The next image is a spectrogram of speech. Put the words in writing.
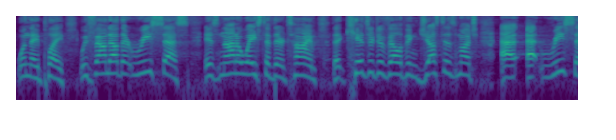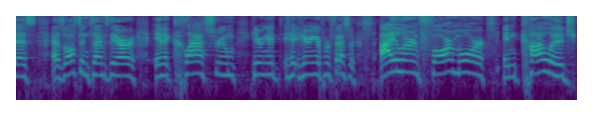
when they play. We found out that recess is not a waste of their time, that kids are developing just as much at, at recess as oftentimes they are in a classroom hearing a, hearing a professor. I learned far more in college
